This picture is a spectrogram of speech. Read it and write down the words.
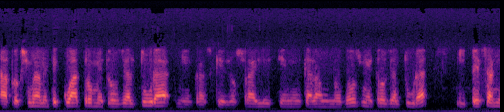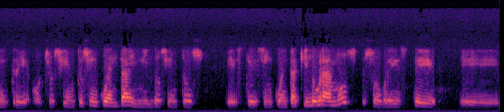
aproximadamente cuatro metros de altura, mientras que los frailes tienen cada uno dos metros de altura y pesan entre 850 y 1250 este, kilogramos. Sobre este eh,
